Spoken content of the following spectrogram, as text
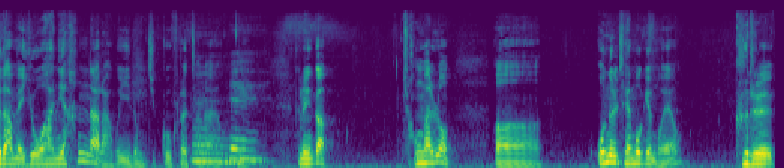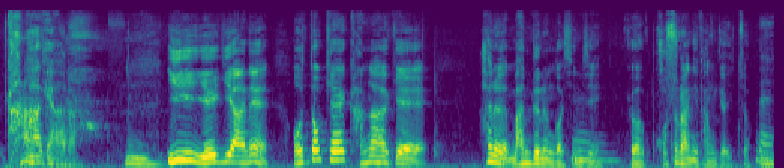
그 다음에 요한이 한나라고 이름 짓고 그렇잖아요. 네. 그러니까 정말로, 어, 오늘 제목이 뭐예요? 그를 강하게 하라. 이 얘기 안에 어떻게 강하게 하는, 만드는 것인지, 그 고스란히 담겨 있죠. 네.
